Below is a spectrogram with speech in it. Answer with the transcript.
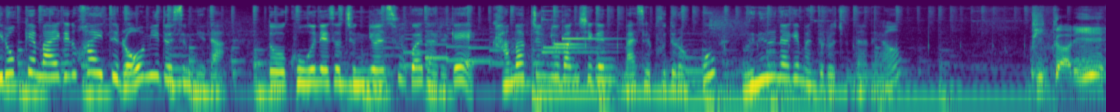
이렇게 맑은 화이트 럼이 됐습니다. 또 고온에서 증류한 술과 다르게 감압 증류 방식은 맛을 부드럽고 은은하게 만들어준다네요. 빛깔이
